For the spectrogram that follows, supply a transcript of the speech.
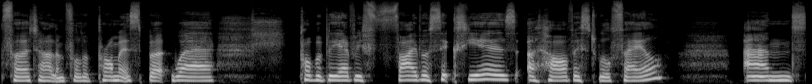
fertile and full of promise, but where probably every five or six years a harvest will fail. And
